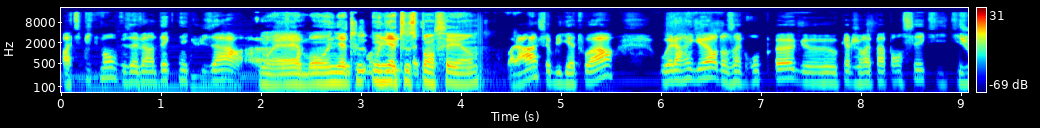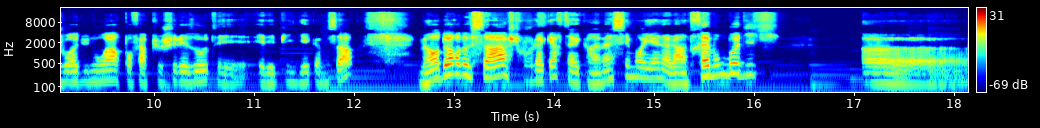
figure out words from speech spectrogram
Alors typiquement, vous avez un deck Nekuzar. ouais, bon, on y a, tout, on y a tous pensé. Hein. Voilà, c'est obligatoire. Ou à la rigueur, dans un groupe Hug auquel j'aurais pas pensé, qui, qui, jouerait du noir pour faire piocher les autres et, et les pinguer comme ça. Mais en dehors de ça, je trouve la carte elle est quand même assez moyenne. Elle a un très bon body. Euh,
